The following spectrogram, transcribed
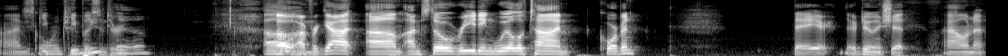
I'm Just keep- going to keep pushing through. him. Oh, I Um, forgot. Um, I'm still reading Wheel of Time, Corbin. They they're doing shit. I don't know.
